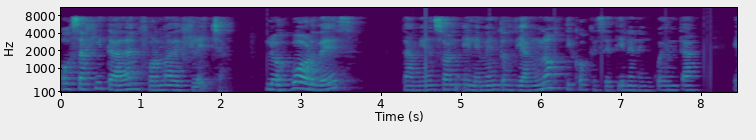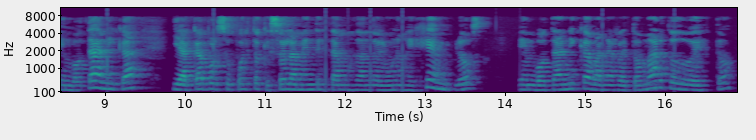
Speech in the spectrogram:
o sagitada en forma de flecha. Los bordes también son elementos diagnósticos que se tienen en cuenta en botánica y acá por supuesto que solamente estamos dando algunos ejemplos. En botánica van a retomar todo esto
